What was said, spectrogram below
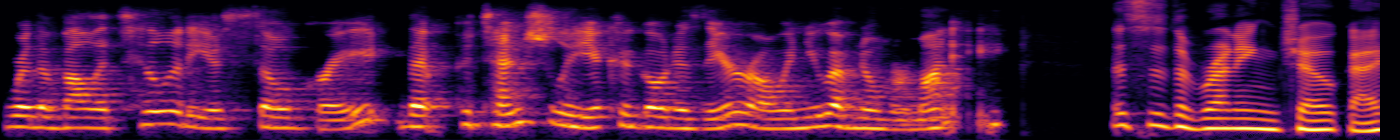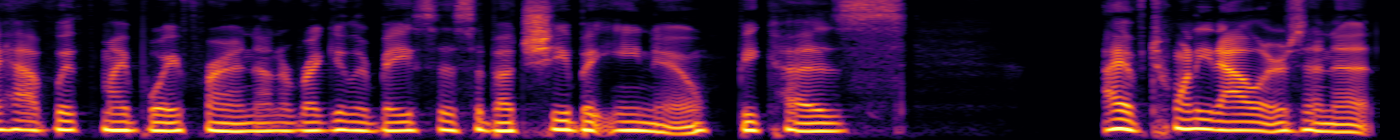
where the volatility is so great that potentially it could go to zero and you have no more money. This is the running joke I have with my boyfriend on a regular basis about Shiba Inu because I have $20 in it,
